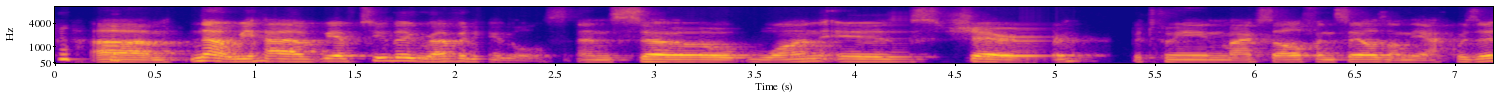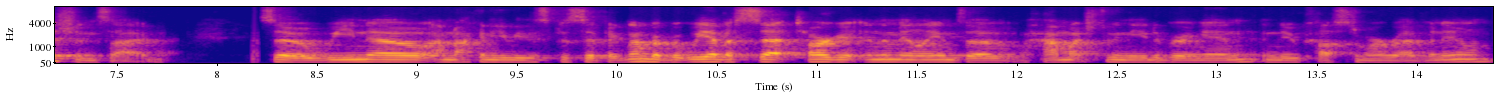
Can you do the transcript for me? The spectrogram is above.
Um, no, we have we have two big revenue goals, and so one is shared between myself and sales on the acquisition side. So we know I'm not going to give you the specific number, but we have a set target in the millions of how much do we need to bring in a new customer revenue.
